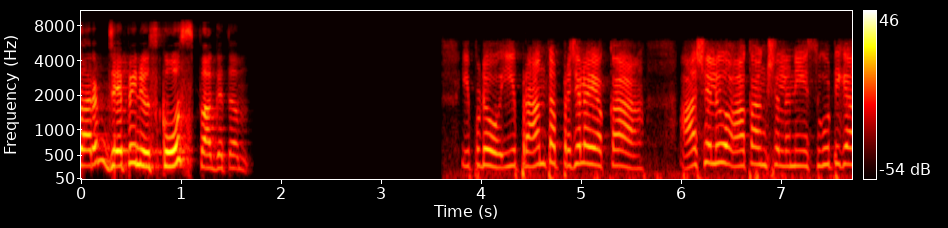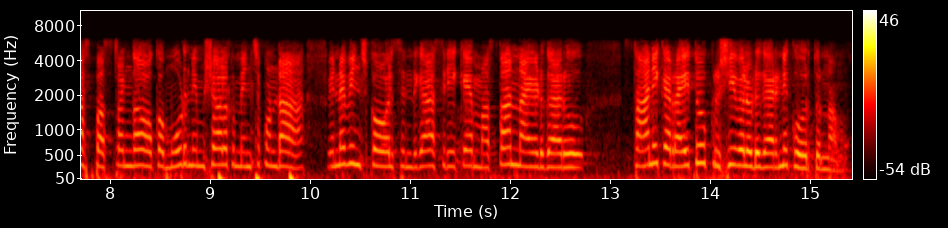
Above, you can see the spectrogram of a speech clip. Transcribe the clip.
నమస్కారం. జేపీ న్యూస్కు స్వాగతం. ఇప్పుడు ఈ ప్రాంత ప్రజల యొక్క ఆశలు ఆకాంక్షలని సూటిగా స్పష్టంగా ఒక మూడు నిమిషాలకు మించకుండా విన్నవించుకోవాల్సిందిగా శ్రీ కె. మస్తాన్ నాయుడు గారు స్థానిక రైతు కృషివలుడు గారిని కోరుతున్నాము.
